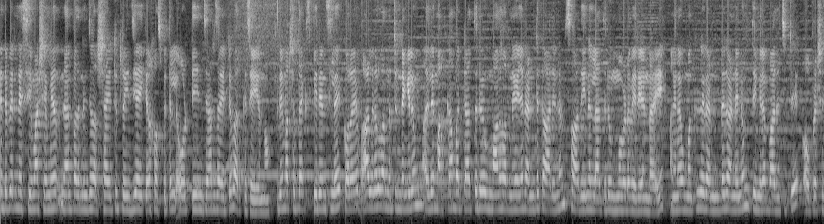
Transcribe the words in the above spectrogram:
എന്റെ പേര് നസീമ ഷമീർ. ഞാൻ പതിനഞ്ച് വർഷമായിട്ട് ട്രീ ജി ഐക്കർ ഹോസ്പിറ്റൽ ഒ ടി ഇൻചാർജ് ആയിട്ട് വർക്ക് ചെയ്യുന്നു. ഇത്രയും വർഷത്തെ എക്സ്പീരിയൻസിൽ കുറേ ആളുകൾ വന്നിട്ടുണ്ടെങ്കിലും അതിൽ മറക്കാൻ പറ്റാത്തൊരു ഉമ്മ എന്ന് പറഞ്ഞു കഴിഞ്ഞാൽ രണ്ട് കാലിനും സ്വാധീനമില്ലാത്തൊരു ഉമ്മ ഇവിടെ വരികയുണ്ടായി. അങ്ങനെ ഉമ്മക്ക് രണ്ട് കണ്ണിനും തിമിരം ബാധിച്ചിട്ട് ഓപ്പറേഷൻ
